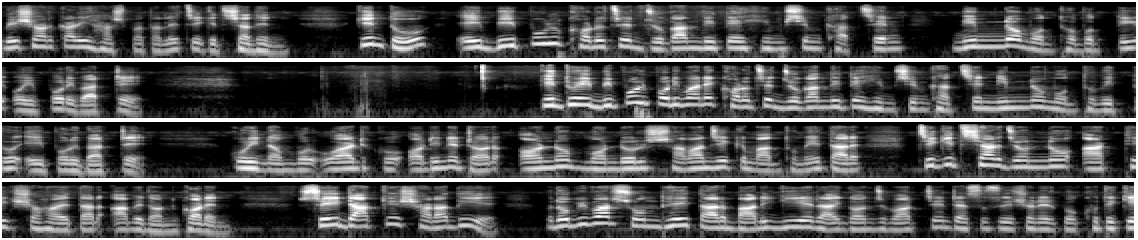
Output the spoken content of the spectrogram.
বেসরকারি হাসপাতালে চিকিৎসাধীন। কিন্তু এই বিপুল খরচের যোগান দিতে হিমশিম খাচ্ছেন নিম্ন মধ্যবর্তী ওই পরিবারটি। কিন্তু এই বিপুল পরিমাণে খরচের যোগান দিতে হিমশিম খাচ্ছে নিম্ন মধ্যবিত্ত এই পরিবারটি। কুড়ি নম্বর ওয়ার্ড কোঅর্ডিনেটর অর্ণব মণ্ডল সামাজিক মাধ্যমে তার চিকিৎসার জন্য আর্থিক সহায়তার আবেদন করেন। সেই ডাকে সাড়া দিয়ে রবিবার সন্ধেয় তার বাড়ি গিয়ে রায়গঞ্জ মার্চেন্ট অ্যাসোসিয়েশনের পক্ষ থেকে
